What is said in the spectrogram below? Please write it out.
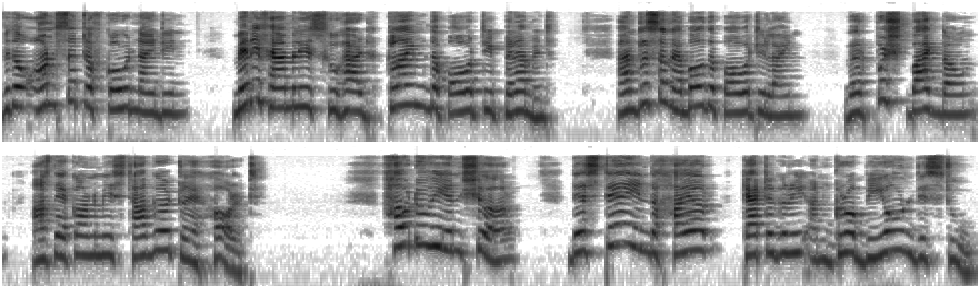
With the onset of COVID 19, many families who had climbed the poverty pyramid and risen above the poverty line were pushed back down as the economy staggered to a halt. How do we ensure they stay in the higher category and grow beyond this too?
